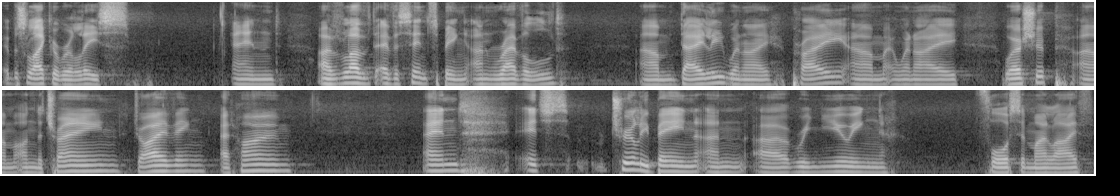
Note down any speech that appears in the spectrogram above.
it was like a release. And I've loved ever since being unraveled um, daily when I pray um, and when I worship um, on the train, driving, at home. And it's truly been a uh, renewing force in my life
